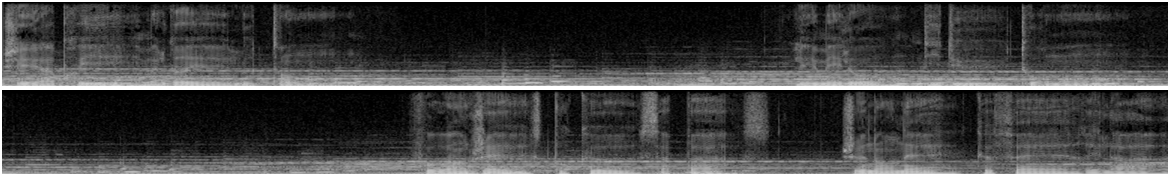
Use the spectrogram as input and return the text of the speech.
J'ai appris malgré le temps les mélodies du tourment. Faut un geste pour que ça passe. Je n'en ai que faire, hélas.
